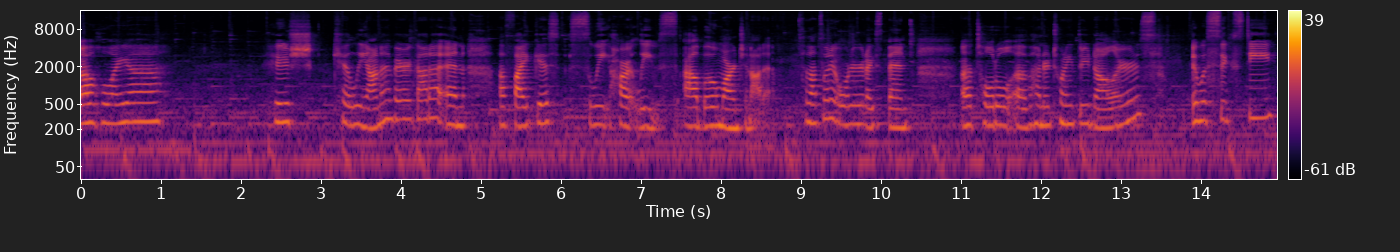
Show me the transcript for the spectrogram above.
a Hoya Hush Kiliana variegata and a Ficus Sweetheart Leaves Albo Marginata. So that's what I ordered. I spent a total of $123. It was 60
